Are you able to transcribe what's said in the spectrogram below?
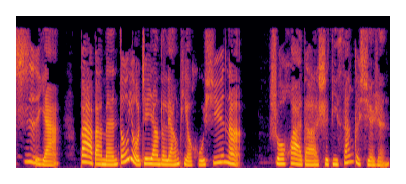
是呀，爸爸们都有这样的两撇胡须呢。”说话的是第三个雪人，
